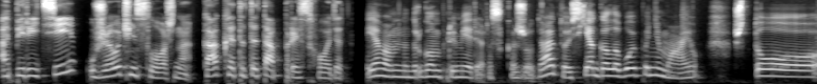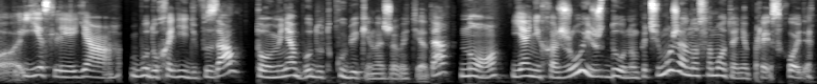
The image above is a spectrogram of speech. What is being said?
А перейти уже очень сложно. Как этот этап происходит? Я вам на другом примере расскажу, да, то есть я головой понимаю, что если я буду ходить в зал, то у меня будут кубики на животе, да, но я не хожу и жду, ну почему же оно само-то не происходит?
